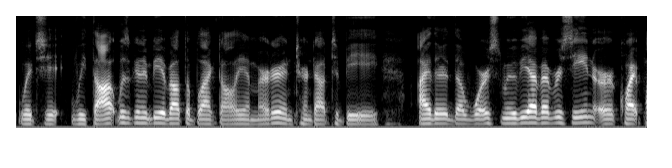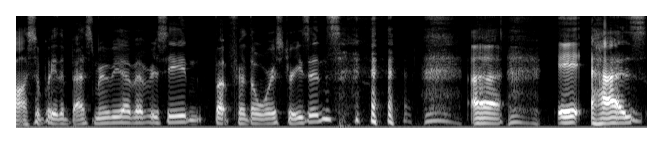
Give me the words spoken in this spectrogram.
which it, we thought was going to be about the Black Dahlia murder, and turned out to be either the worst movie I've ever seen or quite possibly the best movie I've ever seen, but for the worst reasons. uh, it has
